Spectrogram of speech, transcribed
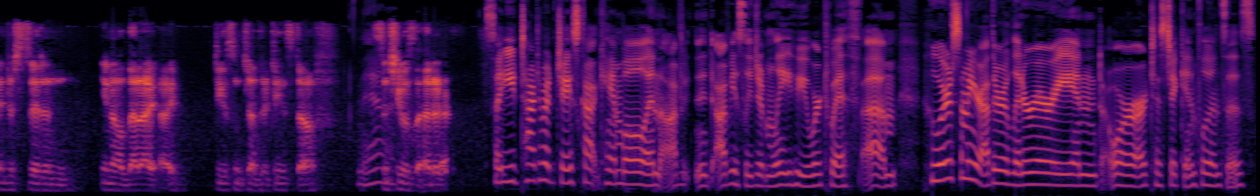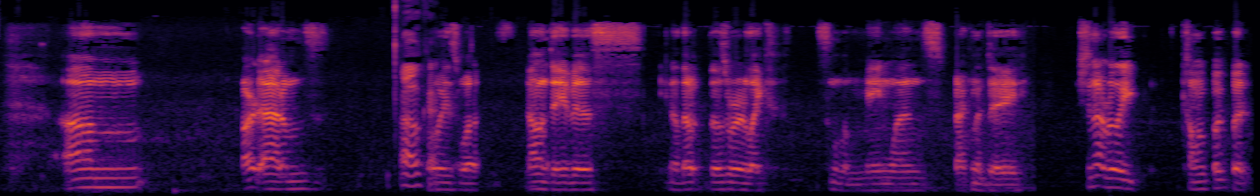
interested in you know that I, I do some Gen 13 stuff Yeah. since she was the editor. So you talked about J. Scott Campbell and obviously Jim Lee, who you worked with. Um, who are some of your other literary and or artistic influences? Um, Art Adams Oh, okay. always was. Alan Davis, you know, th- those were like some of the main ones back in the day. She's not really comic book, but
